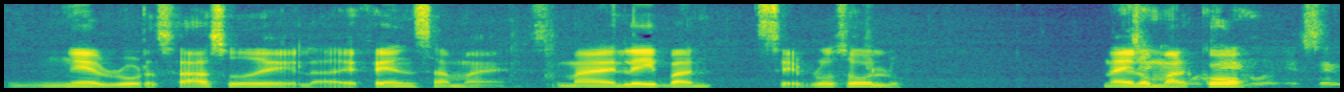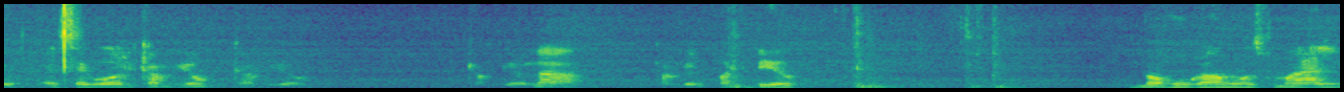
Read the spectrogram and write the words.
un errorzazo de la defensa, ma, ese ma de Leiva cerró solo, nadie Sí, lo marcó. digo, ese, ese gol cambió, cambió, cambió, la, cambió el partido. No jugamos mal,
